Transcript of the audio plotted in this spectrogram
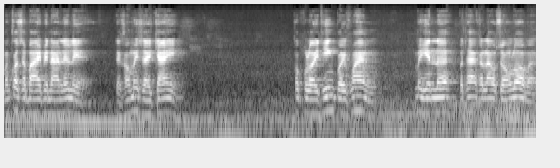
มันก็สบายไปนานแล้วแหละแต่เขาไม่ใส่ใจ ก็ปล่อยทิ้งปล่อยขว้าง ไม่เห็นเลยประทะกับเราสองรอบอะ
